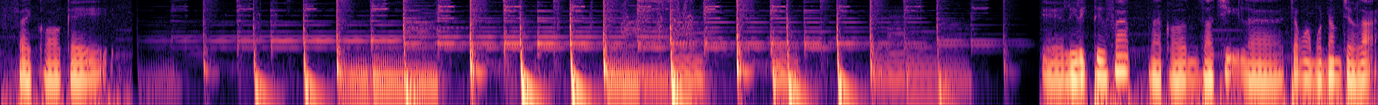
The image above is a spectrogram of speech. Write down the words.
phải có cái lý lịch tư pháp và có giá trị là trong vòng một năm trở lại.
